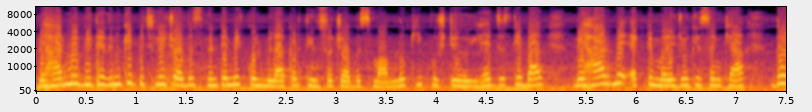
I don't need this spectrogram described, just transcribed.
बिहार में बीते दिन के पिछले 24 घंटे में कुल मिलाकर 324 मामलों की पुष्टि हुई है, जिसके बाद बिहार में एक्टिव मरीजों की संख्या दो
